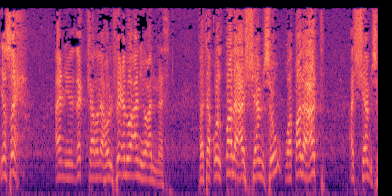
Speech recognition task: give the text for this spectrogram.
يصح أن يذكر له الفعل وأن يؤنث. فتقول طلع الشمس وطلعت الشمس.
